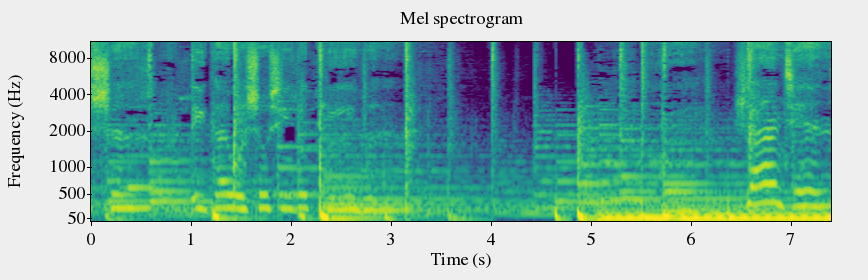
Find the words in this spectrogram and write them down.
身，离开我熟悉的体温。忽然间，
